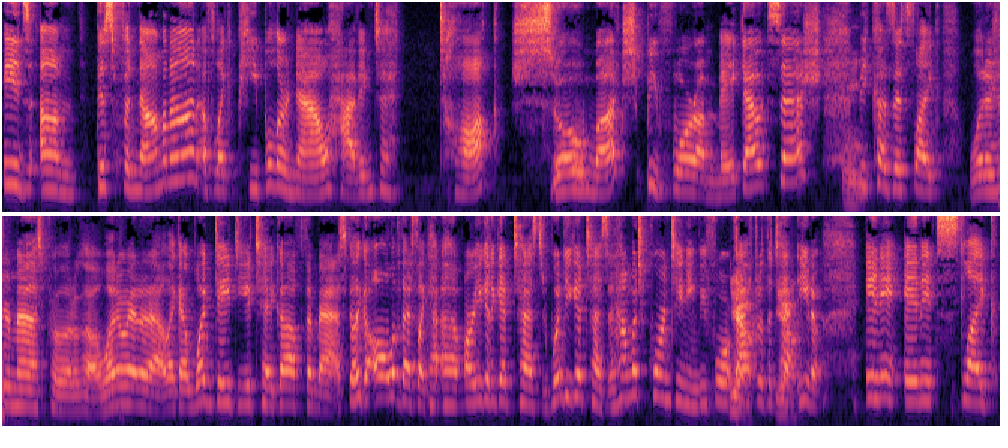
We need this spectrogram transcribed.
It's um this phenomenon of like people are now having to talk so much before a makeout sesh because it's like, what is your mask protocol? What like? At what date do you take off the mask? Like all of that's like, uh, are you going to get tested? When do you get tested? How much quarantining before Yeah, after the test? yeah. You know, and it and it's like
